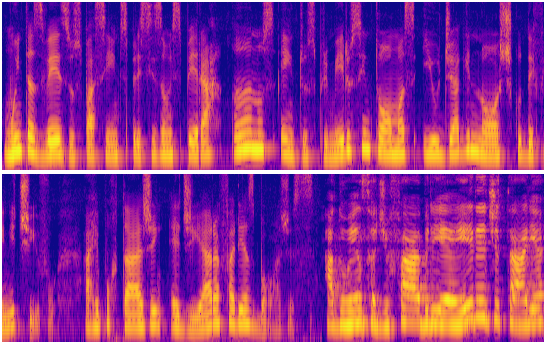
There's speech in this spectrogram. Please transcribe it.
muitas vezes os pacientes precisam esperar anos entre os primeiros sintomas e o diagnóstico definitivo. A reportagem é de Yara Farias Borges. A doença de Fabry é hereditária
